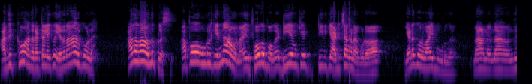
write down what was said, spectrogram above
அதுக்கும் அந்த ரெட்டலைக்கும் எதனா இருக்கும்ல. அதெல்லாம் வந்து ப்ளஸ் அப்போது உங்களுக்கு என்ன ஆகும்னா இது போக போக டிஎம்கே டிவிக்கு அடித்தாங்கன்னா கூட எனக்கு ஒரு வாய்ப்பு கொடுங்க. நான் நான் வந்து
